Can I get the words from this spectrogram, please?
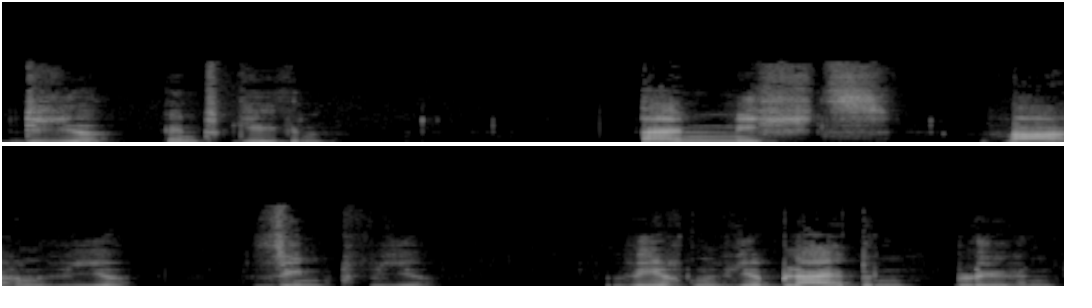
dir entgegen. Ein Nichts. Waren wir, sind wir, werden wir bleiben blühend,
